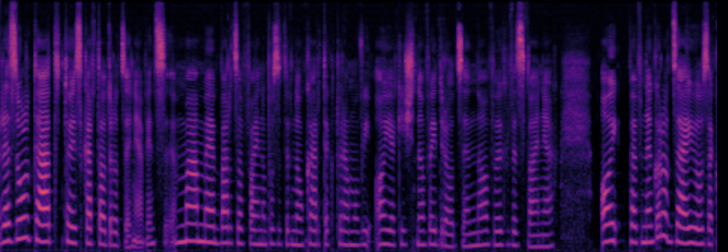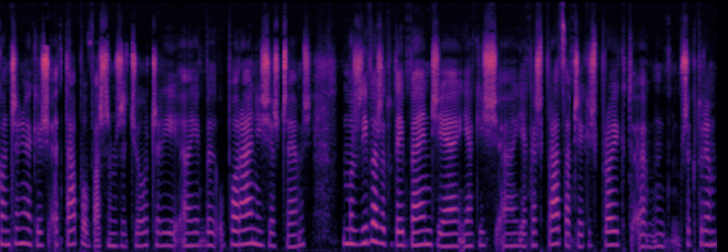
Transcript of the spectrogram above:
Rezultat to jest karta odrodzenia, więc mamy bardzo fajną, pozytywną kartę, która mówi o jakiejś nowej drodze, nowych wyzwaniach, o pewnego rodzaju zakończeniu jakiegoś etapu w waszym życiu, czyli e, jakby uporanie się z czymś. Możliwe, że tutaj będzie jakiś, e, jakaś praca, czy jakiś projekt, przy którym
